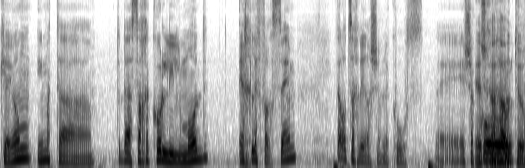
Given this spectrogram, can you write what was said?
כי היום, אם אתה, אתה יודע, סך הכל ללמוד איך לפרסם, אתה לא צריך להירשם לקורס. אה, יש הכל... יש לך how to.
